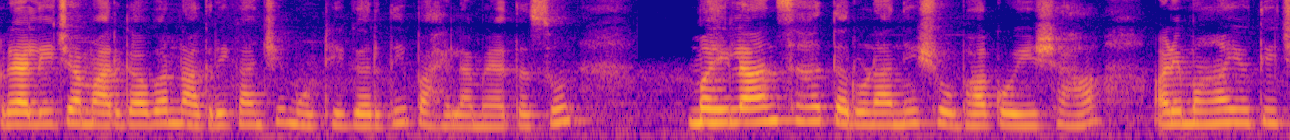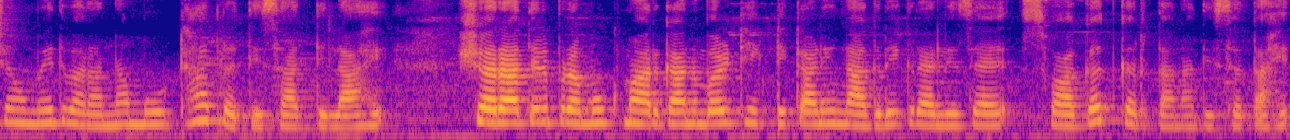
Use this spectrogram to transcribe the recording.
रॅलीच्या मार्गावर नागरिकांची मोठी गर्दी पाहायला मिळत असून महिलांसह तरुणांनी शोभा कोळी शहा आणि महायुतीच्या उमेदवारांना मोठा प्रतिसाद दिला आहे. शहरातील प्रमुख मार्गांवर ठिकठिकाणी नागरिक रॅलीचे स्वागत करताना दिसत आहेत.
